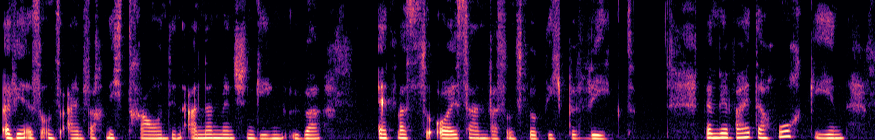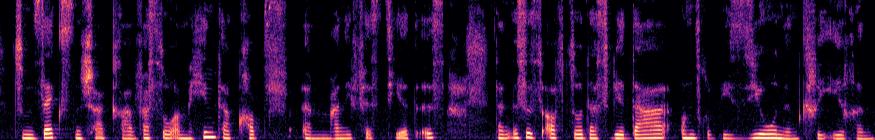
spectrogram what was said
weil wir es uns einfach nicht trauen, den anderen Menschen gegenüber etwas zu äußern, was uns wirklich bewegt. Wenn wir weiter hochgehen zum sechsten Chakra, was so am Hinterkopf äh, manifestiert ist, dann ist es oft so, dass wir da unsere Visionen kreieren.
